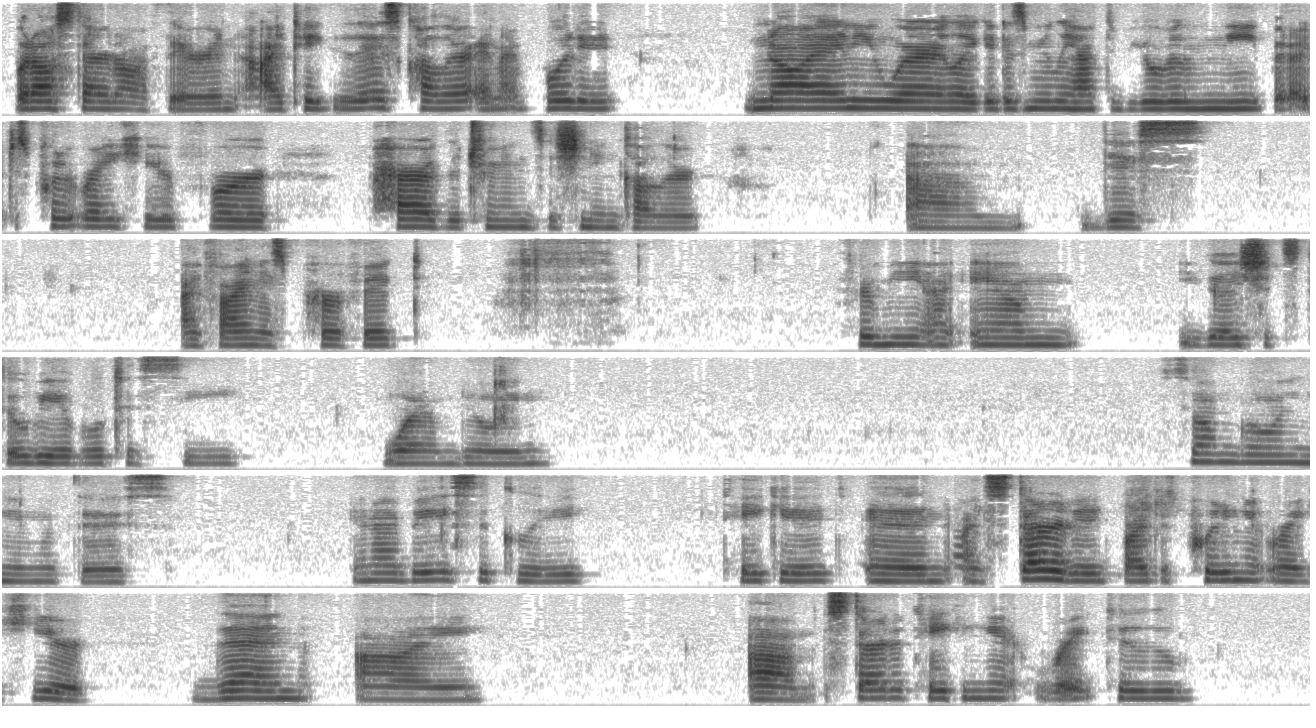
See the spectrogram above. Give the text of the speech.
but I'll start off there, and I take this color and I put it not anywhere like it doesn't really have to be really neat, but I just put it right here for part of the transitioning color. Um, this I find is perfect for me, I am, you guys should still be able to see what I'm doing. So I'm going in with this, and I basically take it, and I started by just putting it right here. Then I um, started taking it right to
